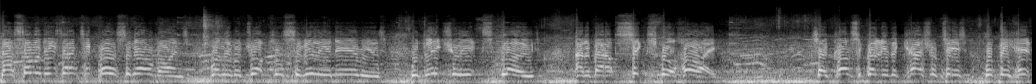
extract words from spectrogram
Now some of these anti-personnel mines, when they were dropped in civilian areas, would literally explode at about six foot high. So consequently the casualties would be hit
